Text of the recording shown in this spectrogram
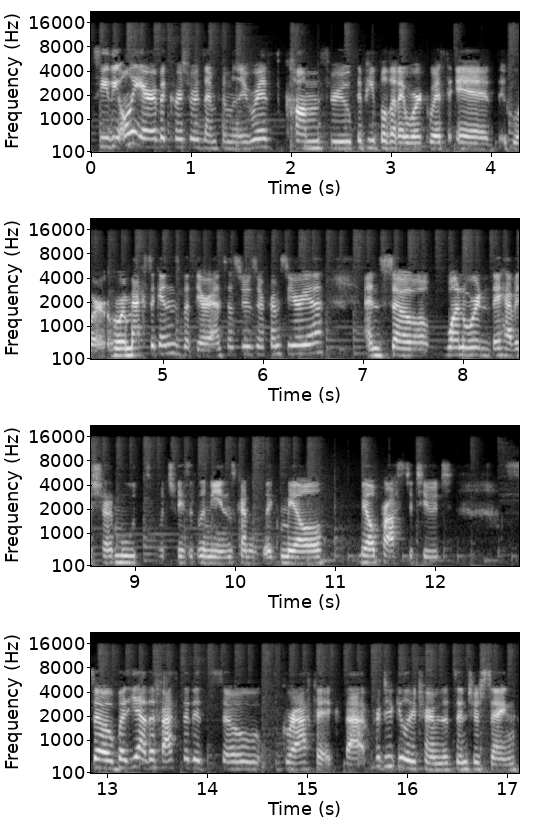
see the only arabic curse words i'm familiar with come through the people that i work with in, who are who are mexicans but their ancestors are from syria and so one word they have is sharmut which basically means kind of like male male prostitute so, but yeah, the fact that it's so graphic, that particular term, that's interesting.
